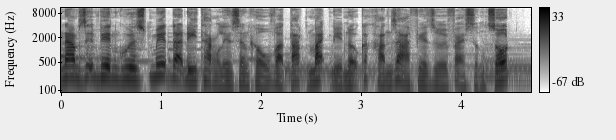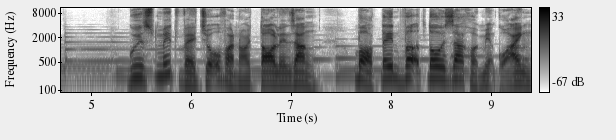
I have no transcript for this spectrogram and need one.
nam diễn viên Will Smith đã đi thẳng lên sân khấu và tát mạnh đến nỗi các khán giả phía dưới phải sừng sốt. Will Smith về chỗ và nói to lên rằng bỏ tên vợ tôi ra khỏi miệng của anh.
